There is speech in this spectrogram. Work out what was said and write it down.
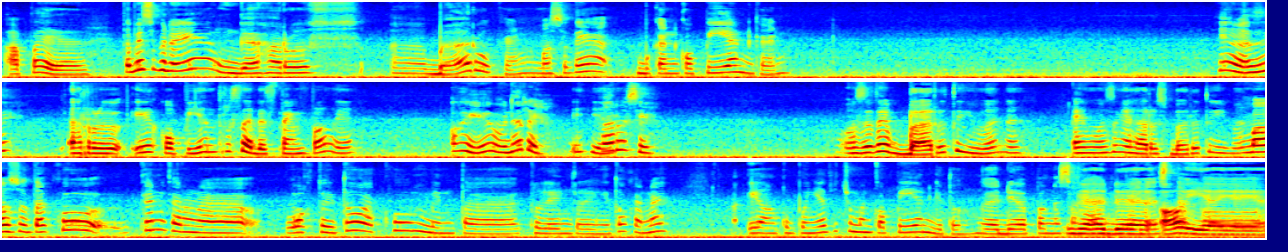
apa ya? tapi sebenarnya nggak harus eh, baru kan maksudnya bukan kopian kan Iya gak sih? Harus iya kopian terus ada stempel ya. Oh iya bener ya? Iya. Harus ya? Maksudnya baru tuh gimana? Eh maksudnya harus baru tuh gimana? Maksud aku kan karena waktu itu aku minta keliling-keliling itu karena yang aku punya tuh cuman kopian gitu nggak ada pengesahan Nggak ada. Oh, stempel iya, iya, iya.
